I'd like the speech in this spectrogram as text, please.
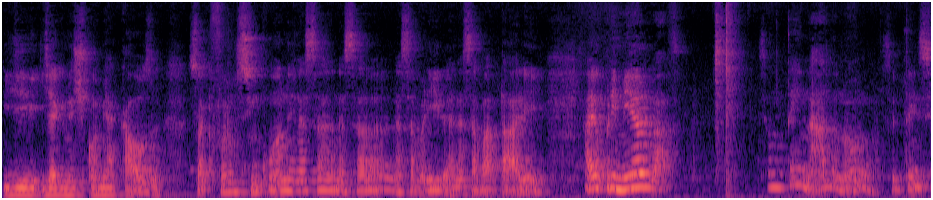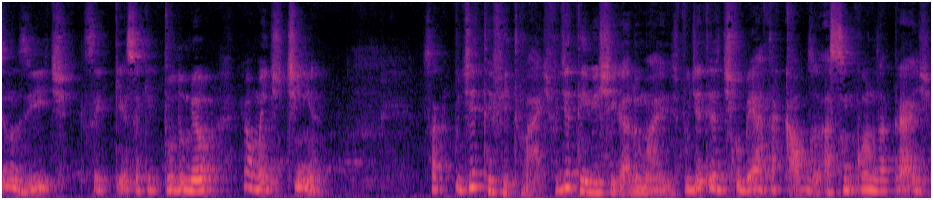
e diagnosticou a minha causa, só que foram cinco anos nessa, nessa, nessa briga, nessa batalha aí. Aí o primeiro, ah, você não tem nada não, você tem sinusite, sei que isso aqui tudo meu realmente tinha. Só que podia ter feito mais, podia ter investigado mais, podia ter descoberto a causa há cinco anos atrás.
